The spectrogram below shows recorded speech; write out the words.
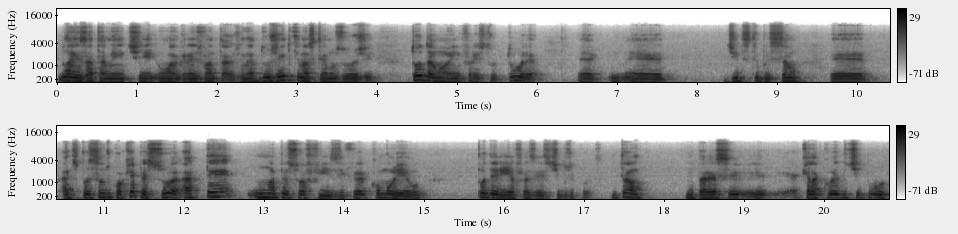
não é exatamente uma grande vantagem. Né? Do jeito que nós temos hoje toda uma infraestrutura é, é, de distribuição é, à disposição de qualquer pessoa, até uma pessoa física como eu poderia fazer esse tipo de coisa. Então, me parece é, aquela coisa do tipo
